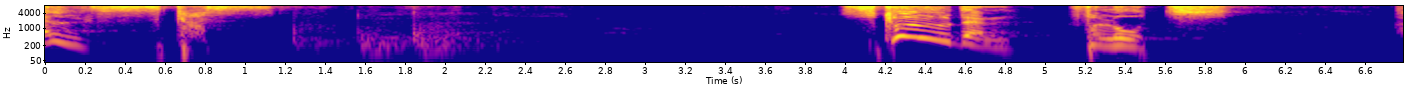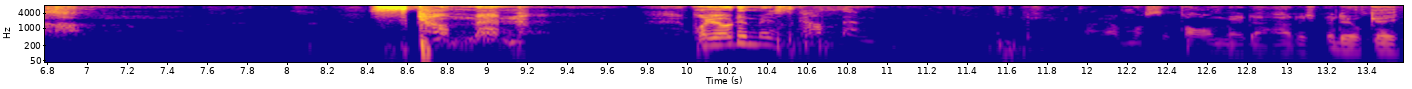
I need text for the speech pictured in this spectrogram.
älskas. Skulden förlåts. Skammen. Vad gör du med skammen? Jag måste ta av mig det här. Är det okej? Okay?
